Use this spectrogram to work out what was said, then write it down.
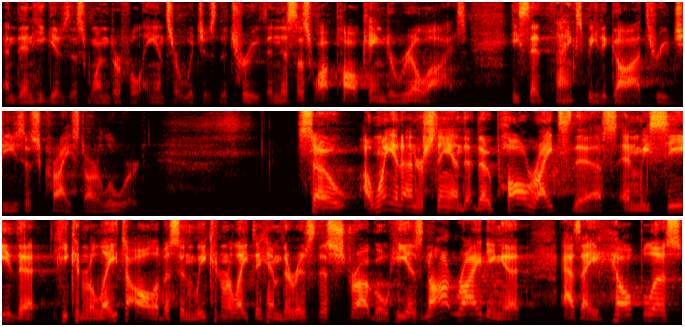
And then he gives this wonderful answer, which is the truth. And this is what Paul came to realize. He said, Thanks be to God through Jesus Christ our Lord. So I want you to understand that though Paul writes this and we see that he can relate to all of us and we can relate to him, there is this struggle. He is not writing it as a helpless,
